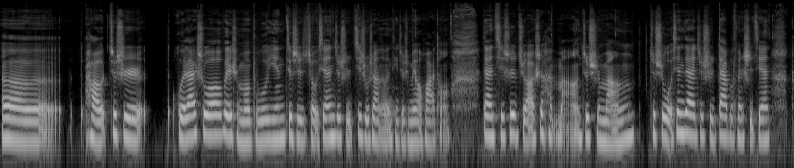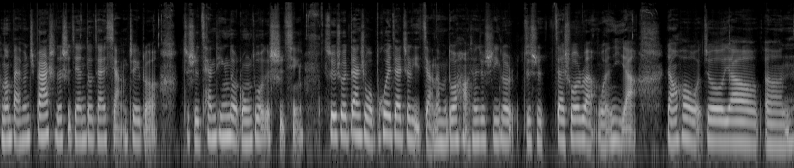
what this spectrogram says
呃，好，就是。回来说为什么不录音？就是首先就是技术上的问题，就是没有话筒。但其实主要是很忙，就是忙，就是我现在就是大部分时间，可能百分之八十的时间都在想这个就是餐厅的工作的事情。所以说，但是我不会在这里讲那么多，好像就是一个就是在说软文一样。然后我就要嗯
